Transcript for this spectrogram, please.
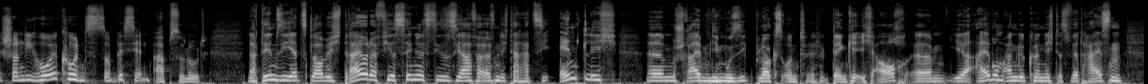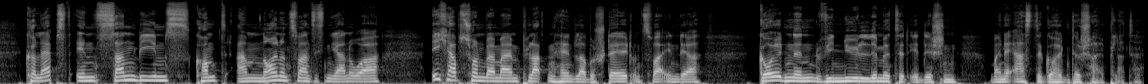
schon die hohe Kunst, so ein bisschen. Absolut. Nachdem sie jetzt, glaube ich, drei oder vier Singles dieses Jahr veröffentlicht hat, hat sie endlich, ähm, schreiben die Musikblogs und äh, denke ich auch, ähm, ihr Album angekündigt. Es wird heißen Collapsed in Sunbeams, kommt am 29. Januar. Ich habe es schon bei meinem Plattenhändler bestellt und zwar in der goldenen Vinyl Limited Edition, meine erste goldene Schallplatte.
